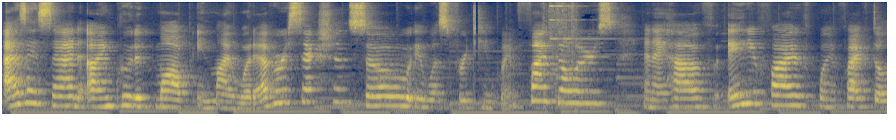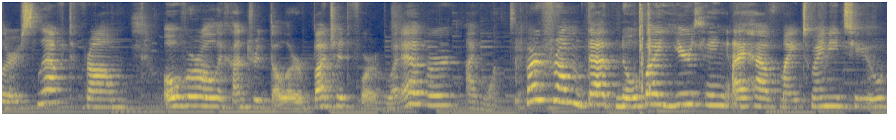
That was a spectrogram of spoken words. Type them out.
As I said, I included MOP in my whatever section, so it was $14.5 and I have $85.5 left from overall $100 budget for whatever I want. Apart from that no buy year thing, I have my 22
